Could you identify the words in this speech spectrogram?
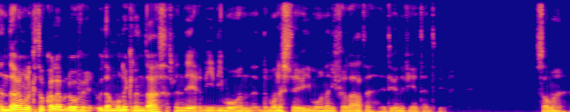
En daarom wil ik het ook wel hebben over hoe dat monniken een dag. Die, die mogen, de monasterie, die mogen dat niet verlaten gedurende 24 uur. Sommigen.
